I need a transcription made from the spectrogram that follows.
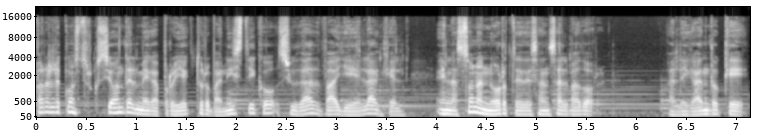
para la construcción del megaproyecto urbanístico Ciudad Valle El Ángel en la zona norte de San Salvador, alegando que,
